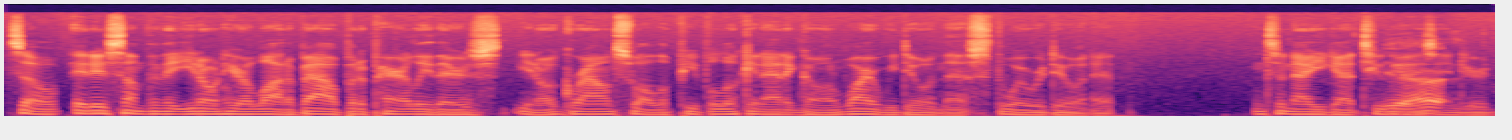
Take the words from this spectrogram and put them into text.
So it is something that you don't hear a lot about, but apparently there's you know a groundswell of people looking at it going, "Why are we doing this the way we're doing it?" And so now you got two yeah, guys injured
